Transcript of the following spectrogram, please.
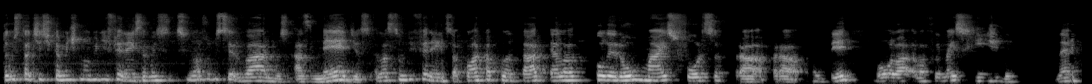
Então, estatisticamente não houve diferença, mas se nós observarmos as médias, elas são diferentes. A placa plantar, ela tolerou mais força para romper, ou ela, ela, foi mais rígida, né?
